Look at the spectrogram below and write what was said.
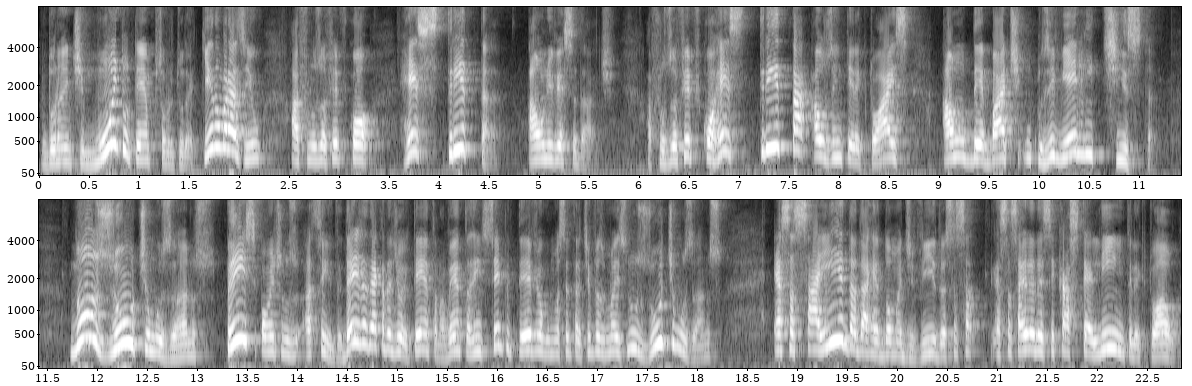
Durante muito tempo, sobretudo aqui no Brasil, a filosofia ficou restrita à universidade. A filosofia ficou restrita aos intelectuais, a um debate, inclusive, elitista. Nos últimos anos, principalmente nos, assim, desde a década de 80, 90, a gente sempre teve algumas tentativas, mas nos últimos anos, essa saída da redoma de vida, essa, essa saída desse castelinho intelectual,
